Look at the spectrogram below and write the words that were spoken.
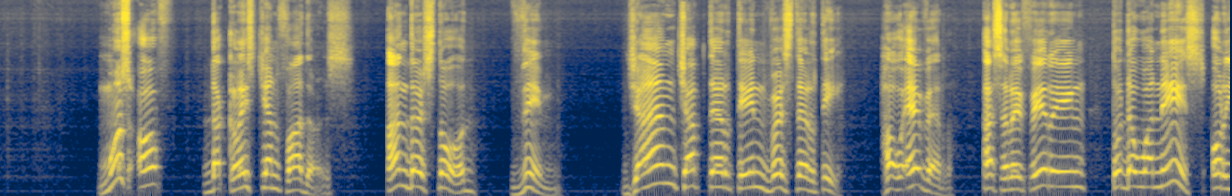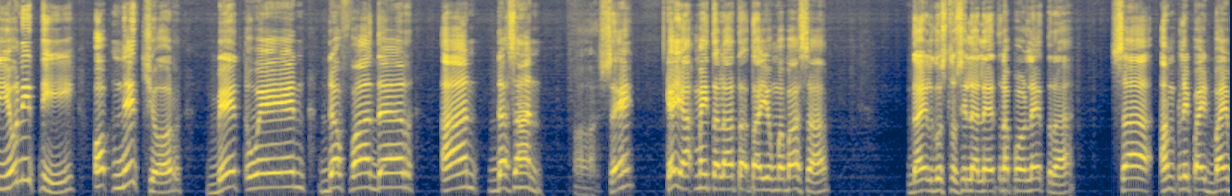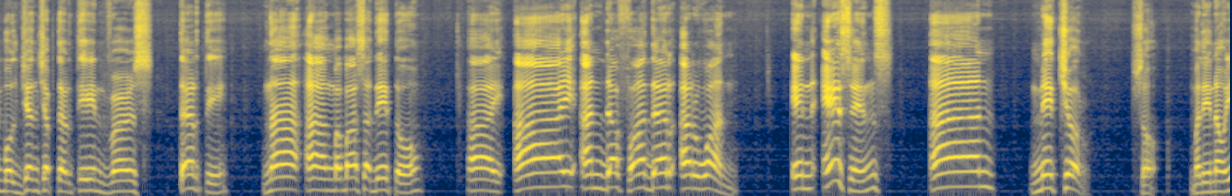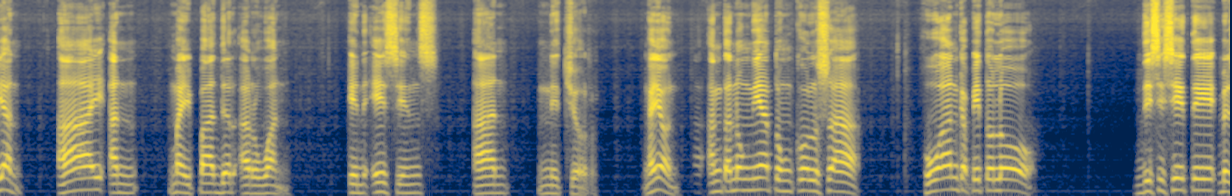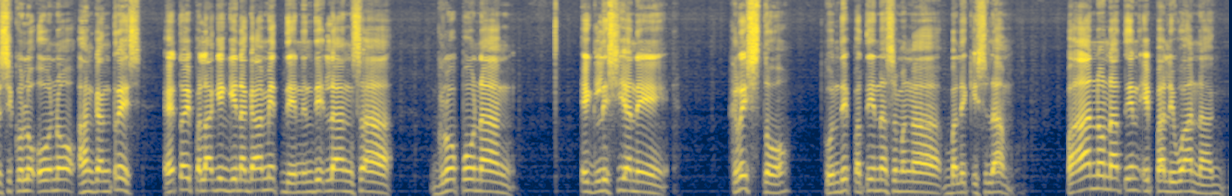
Most of the Christian fathers understood them. John chapter 10 verse 30. However, as referring to the oneness or unity of nature between the Father and the Son. Ah, see? Kaya may talata tayong mabasa dahil gusto sila letra por letra sa Amplified Bible, John chapter 10, verse 30, na ang mabasa dito ay, I and the Father are one in essence and nature. So, malinaw yan. I and my Father are one in essence and nature. Ngayon, ang tanong niya tungkol sa Juan Kapitulo 17, versikulo 1 hanggang 3. Ito ay palaging ginagamit din, hindi lang sa grupo ng Iglesia ni Kristo, kundi pati na sa mga balik Islam. Paano natin ipaliwanag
